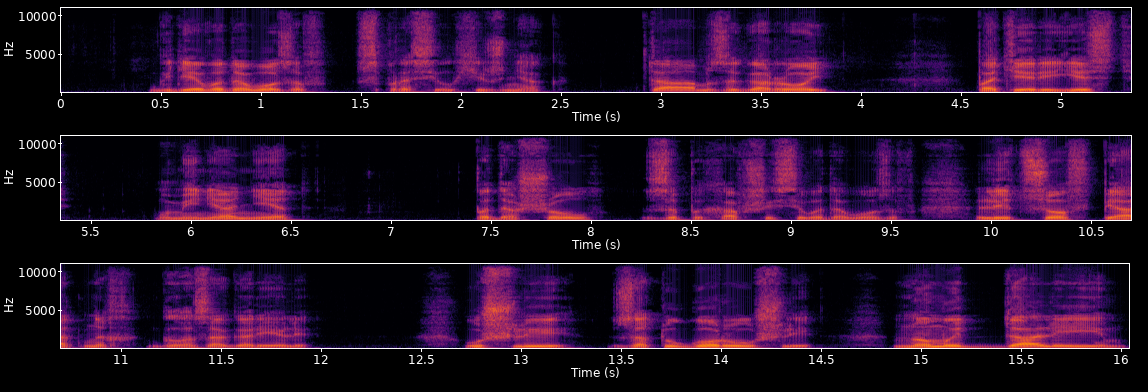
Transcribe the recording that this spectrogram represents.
— Где Водовозов? — спросил Хижняк. Там, за горой. Потери есть? У меня нет. Подошел запыхавшийся водовозов. Лицо в пятнах, глаза горели. Ушли, за ту гору ушли, но мы дали им.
